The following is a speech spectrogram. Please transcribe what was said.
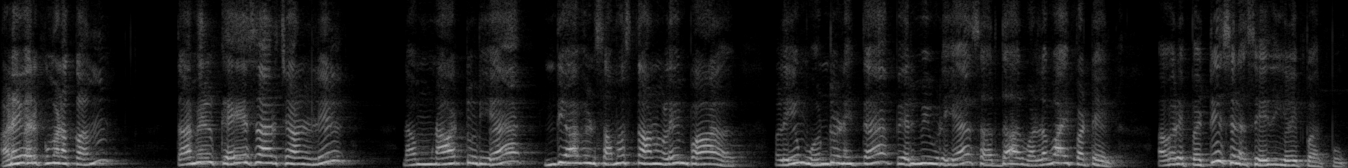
அனைவருக்கும் வணக்கம். தமிழ் கேஎஸ்ஆர் சேனலில் நம் நாட்டுடைய இந்தியாவின் சமஸ்தானங்களையும் பாளையும் ஒன்றிணைத்த பெருமையுடைய சர்தார் வல்லபாய் பட்டேல் அவரை பற்றி சில செய்திகளை பார்ப்போம்.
